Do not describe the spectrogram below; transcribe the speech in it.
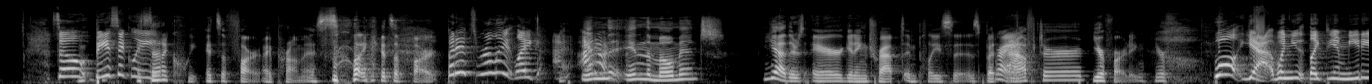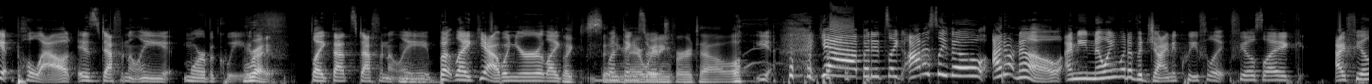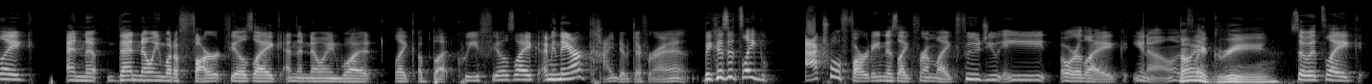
So, basically, it's not a que- it's a fart. I promise. like, it's a fart. but it's really like, I, I in don't, the in the moment, yeah, there's air getting trapped in places, but Right. after you're farting, you're well, yeah, when you like the immediate pullout is definitely more of a queef. Right. Like, that's definitely, mm-hmm. but like, yeah, when you're like, like sitting when things there are waiting for a towel. Yeah. Yeah, but it's like honestly though, I don't know. I mean, knowing what a vagina queef like, feels like, I feel like and th- then knowing what a fart feels like and then knowing what like a butt queef feels like. I mean, they are kind of different because it's like actual farting is like from like food you eat or like, you know. No, I agree. So it's like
